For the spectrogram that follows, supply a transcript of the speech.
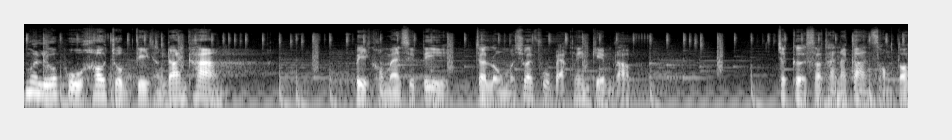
เมื่อลิเวอร์พูลเข้าโจมตีทางด้านข้าง ปีกของแมนซิตี้จะลงมาช่วยฟูลแบ็กเล่นเกมรับ จะเกิดสถานการณ์ 2 ต่อ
